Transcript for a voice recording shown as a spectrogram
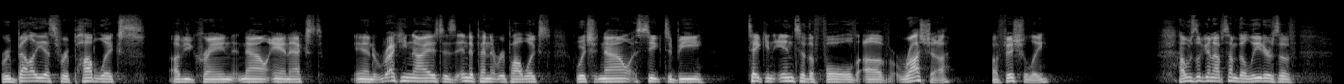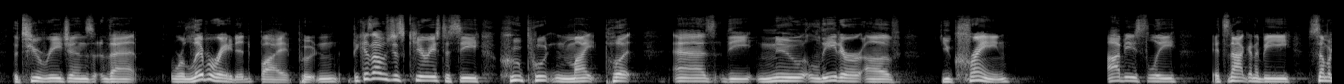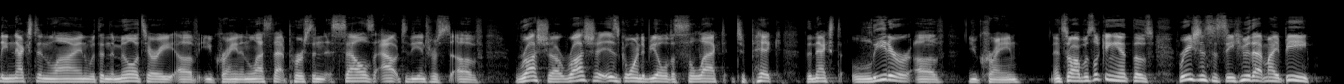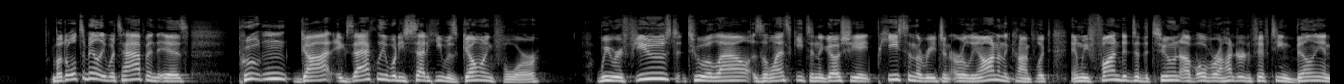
rebellious republics of Ukraine now annexed and recognized as independent republics, which now seek to be taken into the fold of Russia officially. I was looking up some of the leaders of the two regions that were liberated by Putin because I was just curious to see who Putin might put as the new leader of Ukraine. Obviously, it's not going to be somebody next in line within the military of Ukraine unless that person sells out to the interests of Russia. Russia is going to be able to select to pick the next leader of Ukraine. And so I was looking at those regions to see who that might be. But ultimately, what's happened is Putin got exactly what he said he was going for we refused to allow Zelensky to negotiate peace in the region early on in the conflict, and we funded to the tune of over $115 billion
